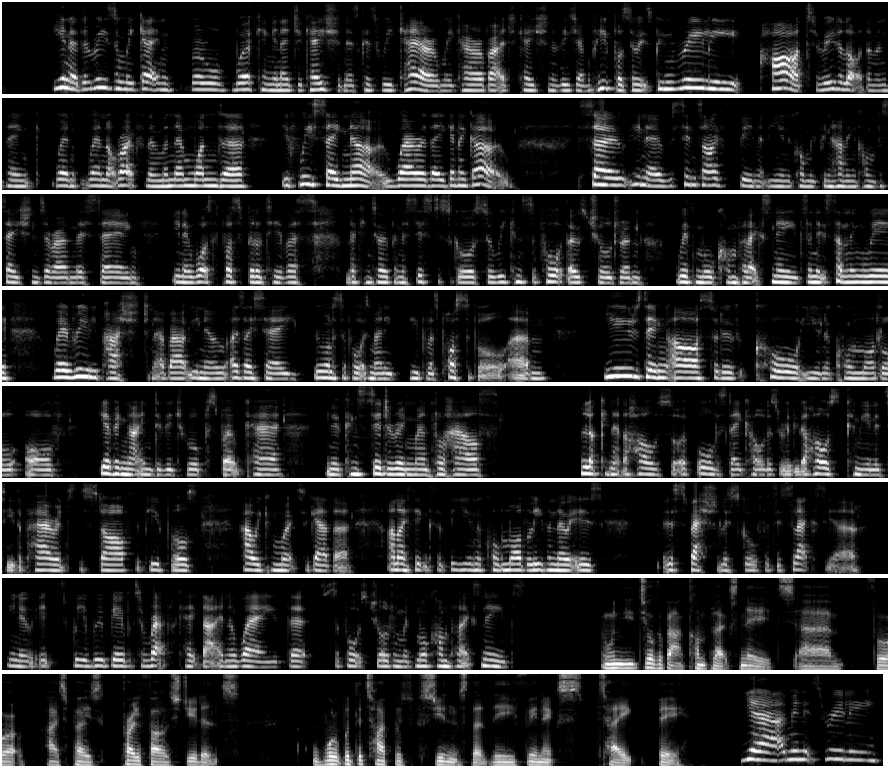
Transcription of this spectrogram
you know the reason we get in we're all working in education is because we care and we care about education of these young people. So it's been really hard to read a lot of them and think when we're not right for them and then wonder if we say no where are they going to go? So you know since i've been at the unicorn we've been having conversations around this saying you know what's the possibility of us looking to open a sister school so we can support those children with more complex needs? And it's something we're we're really passionate about, you know, as I say, we want to support as many people as possible. Um, using our sort of core unicorn model of giving that individual bespoke care, you know, considering mental health, looking at the whole sort of all the stakeholders, really, the whole community, the parents, the staff, the pupils, how we can work together. And I think that the unicorn model, even though it is a specialist school for dyslexia, you know, it's we will be able to replicate that in a way that supports children with more complex needs. And when you talk about complex needs, um, for I suppose profile students, what would the type of students that the Phoenix take be? Yeah, I mean, it's really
